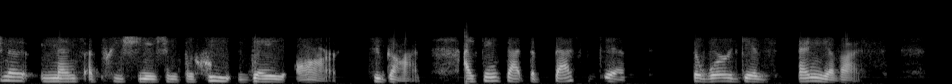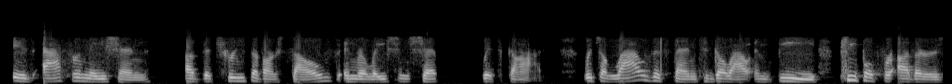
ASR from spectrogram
an immense appreciation for who they are to God. I think that the best gift the Word gives any of us is affirmation of the truth of ourselves in relationship with God, which allows us then to go out and be people for others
